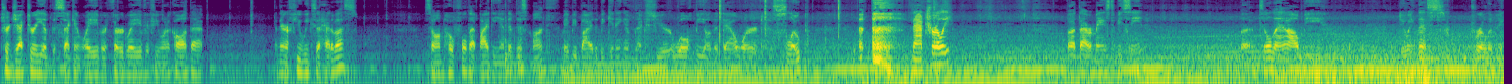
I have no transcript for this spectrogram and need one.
trajectory of the second wave or third wave, if you want to call it that. And they're a few weeks ahead of us. So I'm hopeful that by the end of this month, maybe by the beginning of next year, we'll be on the downward slope naturally. But that remains to be seen. But until then, I'll be doing this for a living.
